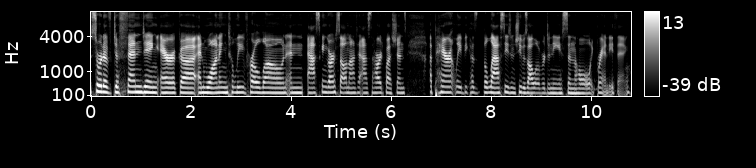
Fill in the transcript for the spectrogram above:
sort of defending Erika and wanting to leave her alone and asking Garcelle not to ask the hard questions. Apparently, because the last season she was all over Denise and the whole like Brandi thing.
